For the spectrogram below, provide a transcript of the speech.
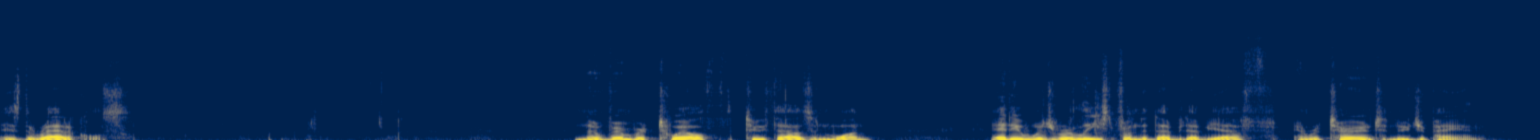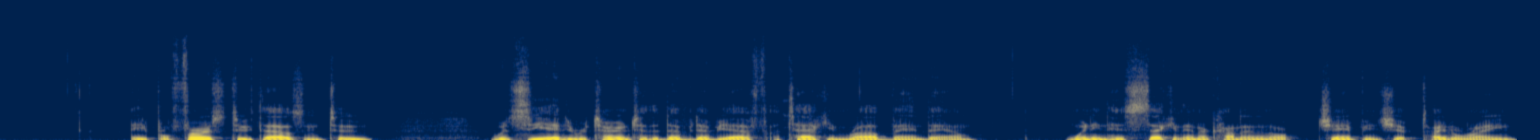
as the Radicals. November 12th, 2001, Eddie was released from the WWF and returned to New Japan. April 1st, 2002, would see Eddie return to the WWF, attacking Rob Van Dam, winning his second Intercontinental Championship title reign.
